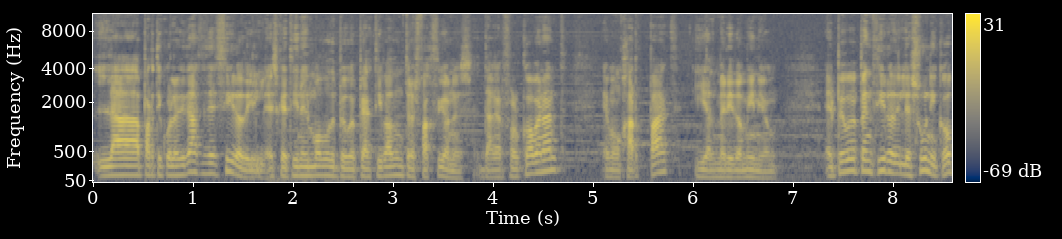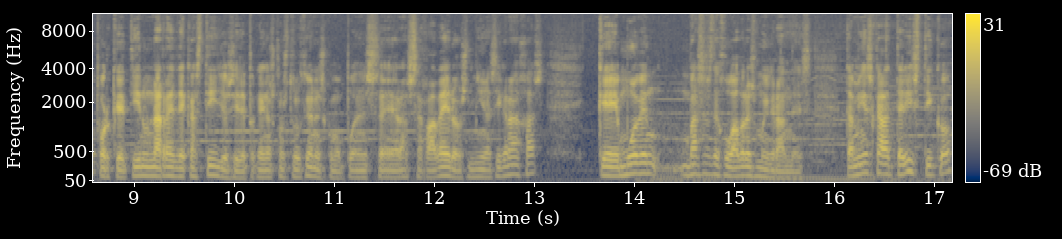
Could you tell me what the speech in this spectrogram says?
La particularidad de Cyrodiil es que tiene el modo de PvP activado en tres facciones, Daggerfall Covenant, Emonhart Pact y Almeri Dominion. El PvP en Cyrodiil es único porque tiene una red de castillos y de pequeñas construcciones como pueden ser aserraderos, minas y granjas, que mueven bases de jugadores muy grandes. También es característico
